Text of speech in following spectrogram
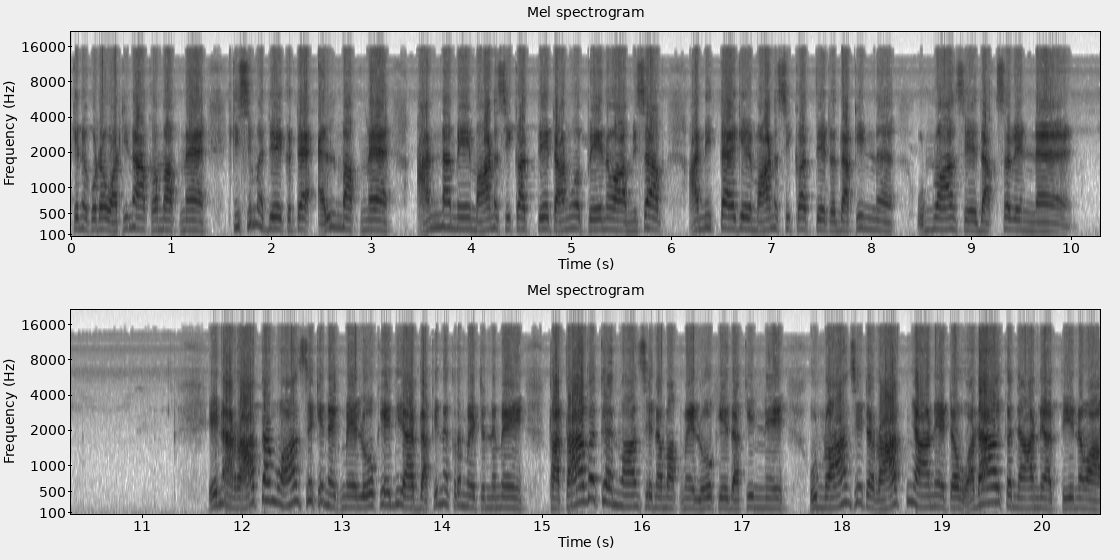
කෙනෙකුට වටිනාකමක් නැහැ. කිසිම දෙයකට ඇල්මක් නැහැ. අන්න මේ මානසිකත්වයට අනුව පේනවා මිසක් අනිත් අයගේ මානසිකත්වයට දකින්න උන්වහන්සේ දක්ෂ වෙන්නේ නැහැ. එහෙනම් රාතන් වහන්සේ කෙනෙක් මේ ලෝකේදී ආ දකින්න ක්‍රමයට නෙමෙයි තථාගතයන් වහන්සේ නමක් මේ ලෝකේ දකින්නේ. උන්වහන්සේට රාත් ඥාණයට වඩා එක ඥානයක් තියෙනවා.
